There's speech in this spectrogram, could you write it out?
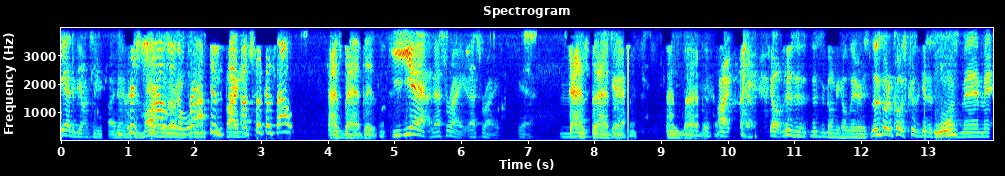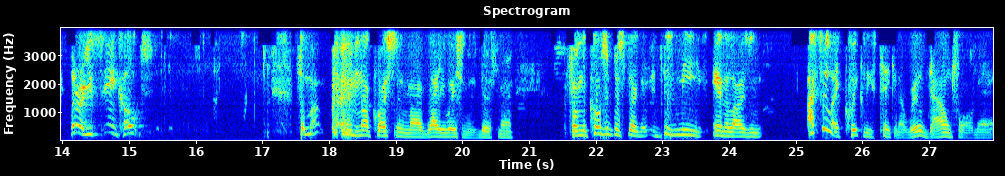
he had to be on TV by then. Chris Childs and the Raptors that uh, took us out. That's bad business. Yeah, that's right. That's right. Yeah. Mm-hmm. That's bad business. Yeah. That's bad business. All right, yo, this is this is gonna be hilarious. Let's go to Coach Chris and get his mm-hmm. thoughts, man. Man, what are you seeing, Coach? So my my question, my evaluation is this, man. From the coaching perspective, it just me analyzing, I feel like Quickley's taking a real downfall, man.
